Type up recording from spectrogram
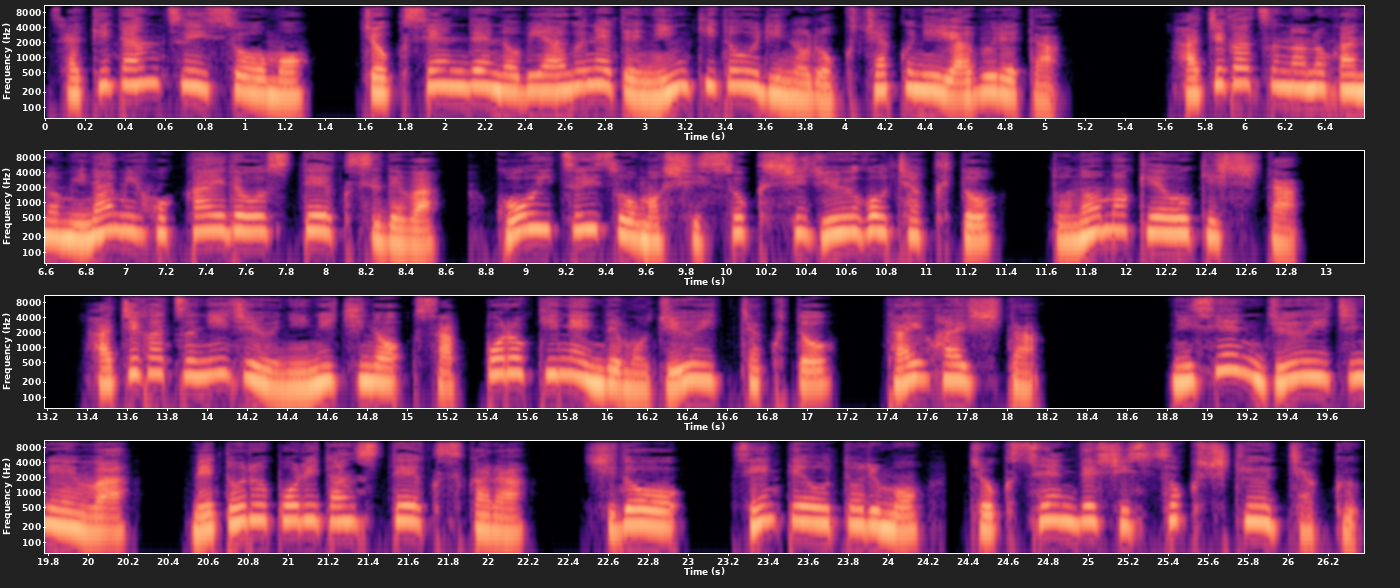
先段追走も直線で伸びあぐねて人気通りの6着に敗れた。8月7日の南北海道ステークスでは、後位追走も失速し15着と、どの負けを喫した。8月22日の札幌記念でも11着と大敗した。2011年はメトロポリタンステークスから指導、先手を取るも直線で失速し9着。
